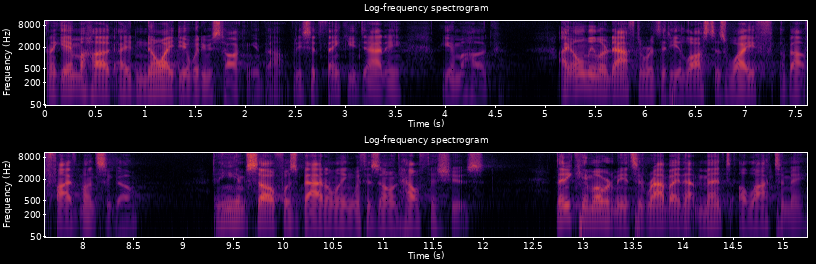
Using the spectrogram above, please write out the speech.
And I gave him a hug. I had no idea what he was talking about, but he said, Thank you, Daddy. We gave him a hug. I only learned afterwards that he had lost his wife about five months ago, and he himself was battling with his own health issues. Then he came over to me and said, Rabbi, that meant a lot to me.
